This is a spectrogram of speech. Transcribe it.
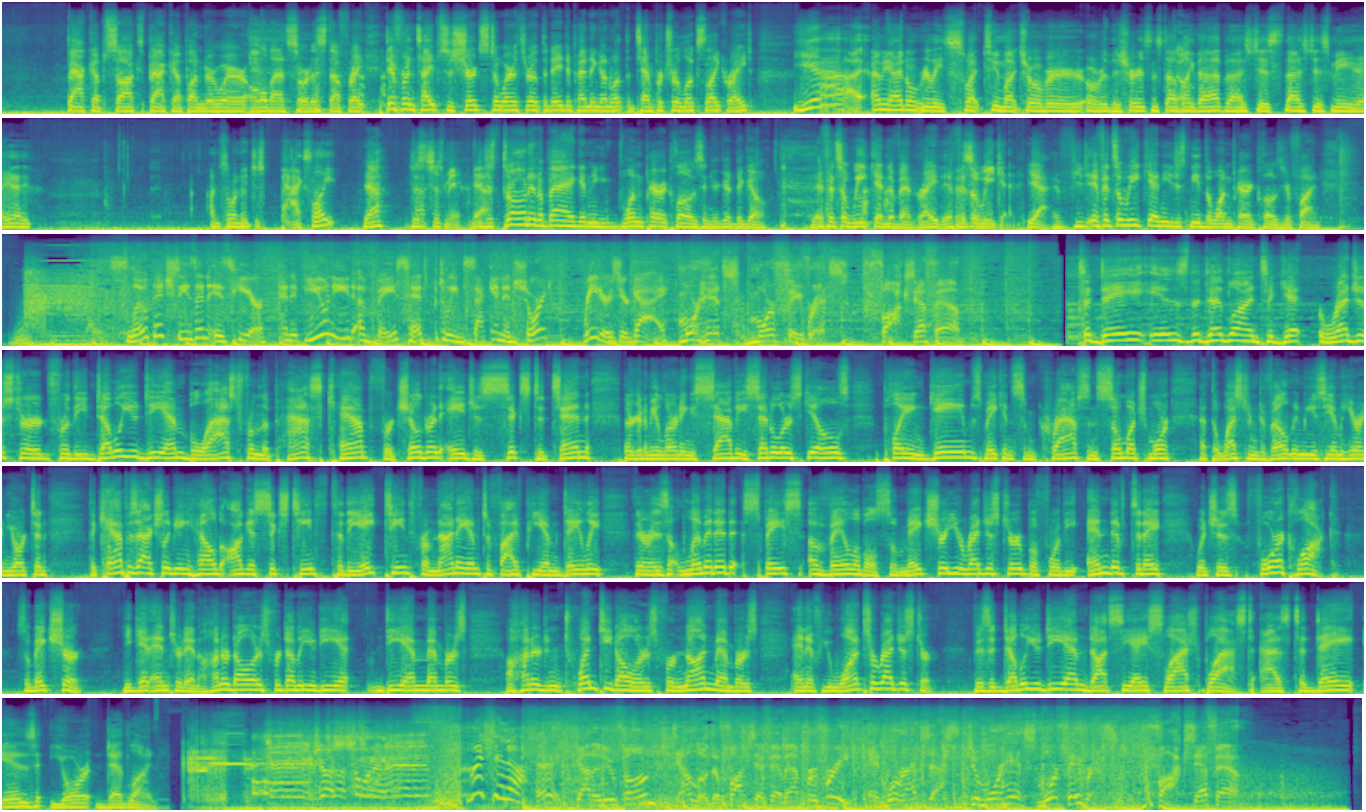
backup socks, backup underwear, all that sort of stuff, right? Different types of shirts to wear throughout the day depending on what the temperature looks like, right? Yeah, I, I mean, I don't really sweat too much over over the shirts and stuff No. like that, but that's just that's just me, right? I, I'm someone who just packs light. Yeah, That's just me. You Yeah. just throw it in a bag and you, one pair of clothes and you're good to go. if it's a weekend event, right? If, it's a weekend. Yeah, if you, if it's a weekend, you just need the one pair of clothes. You're fine. Slow pitch season is here, and if you need a base hit between second and short, Reader's your guy. More hits, more favorites. Fox FM. Today is the deadline to get registered for the WDM Blast from the Past camp for children ages 6 to 10. They're going to be learning savvy settler skills, playing games, making some crafts, and so much more at the Western Development Museum here in Yorkton. The camp is actually being held August 16th to the 18th from 9 a.m. to 5 p.m. daily. There is limited space available, so make sure you register before the end of today, which is 4 o'clock. So make sure you get entered in. $100 for WDM members, $120 for non members. And if you want to register, Visit WDM.ca slash blast as today is your deadline. Got a new phone? Download the Fox FM app for free and more access to more hits, more favorites. Fox FM.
